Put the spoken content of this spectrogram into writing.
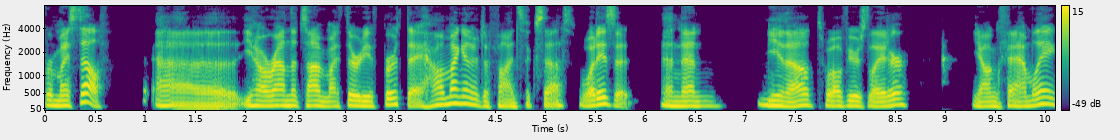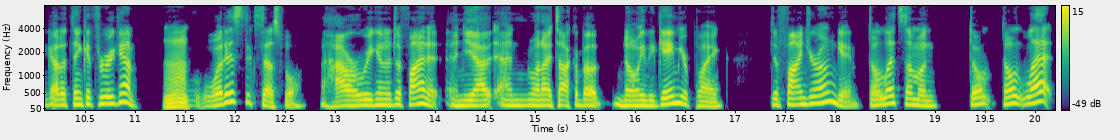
for myself, uh, you know, around the time of my 30th birthday, how am I going to define success? What is it? And then, you know, 12 years later, young family, got to think it through again. Mm. What is successful? How are we going to define it? And yeah, and when I talk about knowing the game you're playing, define your own game. Don't let someone don't don't let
